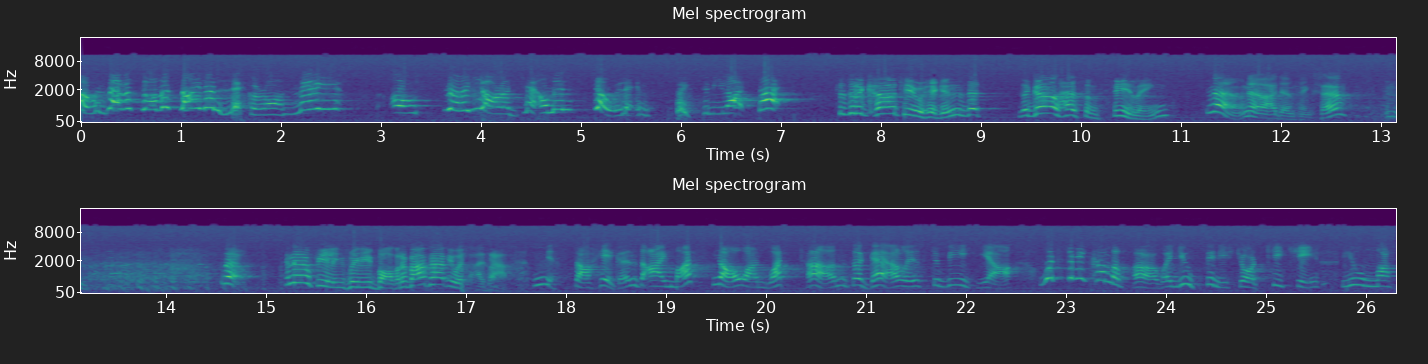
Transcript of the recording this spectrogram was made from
No one's ever saw the sign of liquor on me. Oh, sir, you're a gentleman. Don't let him speak to me like that. Does it occur to you, Higgins, that the girl has some feelings? No, no, I don't think so. No, no feelings we need bother about, have you, Eliza? Mr. Higgins, I must know on what terms the girl is to be here. What's to become of her when you've finished your teaching? You must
